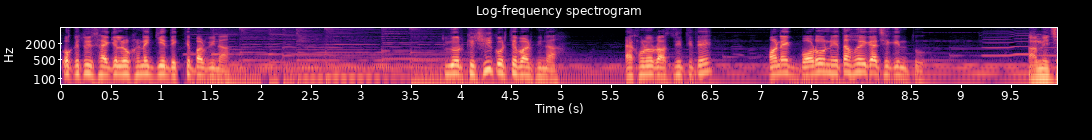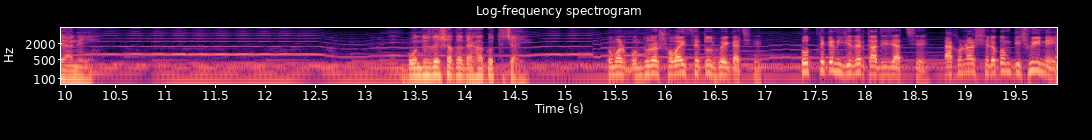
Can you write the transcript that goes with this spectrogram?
ওকে তুই সাইকেলের ওখানে গিয়ে দেখতে পারবি না। তুই ওর কিছুই করতে পারবি না। এখনও রাজনীতিতে অনেক বড় নেতা হয়ে গেছে কিন্তু। আমি জানি। বন্ধুদের সাথে দেখা করতে চাই। তোমার বন্ধুরা সবাই সেটেল হয়ে গেছে। প্রত্যেকে নিজেদের কাজে যাচ্ছে। এখন আর সেরকম কিছুই নেই।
